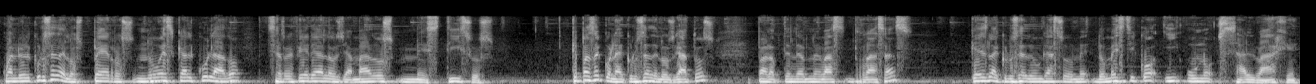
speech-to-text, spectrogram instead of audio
Cuando el cruce de los perros no es calculado, se refiere a los llamados mestizos. ¿Qué pasa con la cruza de los gatos para obtener nuevas razas? que es la cruza de un gato doméstico y uno salvaje.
